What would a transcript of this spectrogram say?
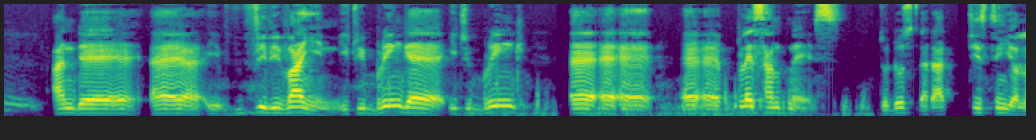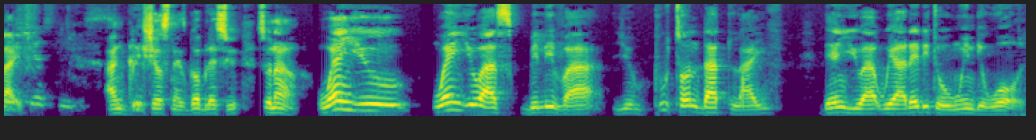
Mm. and uh, uh, vivifying. It will bring, uh, it will bring pleasantness to those that are tasting your life Graciousness. and graciousness. God bless you. So now, when you when you as believer you put on that life, then you are we are ready to win the world,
